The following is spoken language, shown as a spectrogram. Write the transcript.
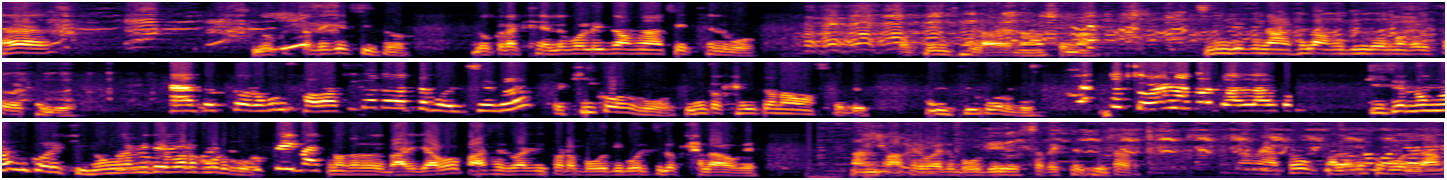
হ্যাঁ লোকটা দেখেছি তো। লোকরা খেলে বলেই তো আমি আজকে খেলব। কতদিন খেলা হয় না আসো না? তুমি যদি না খেলে আমি কিন্তু অন্য কারোর সাথে খেলব। হ্যাঁ তো ওরকম সবার কি কথাবার্তা বলছে এগুলো? তো কি করব? তুমি তো খেলছো না আমার সাথে। আমি কি করব? চলে না তোর গাল লাল কিসের নোংরামি করেছি? নোংরামি তো এবার করব। বাড়ি যাব পাশের বাড়ি কটা বৌদি বলছিল খেলা হবে। আমি পাশের বাড়ি বৌদির সাথে খেলছি স্যার। আমি এত ভালো কথা বললাম।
